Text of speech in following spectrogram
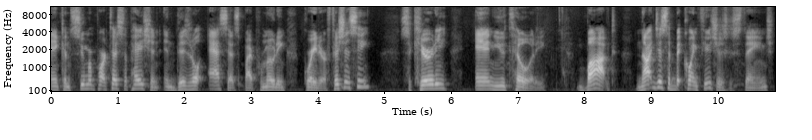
and consumer participation in digital assets by promoting greater efficiency, security, and utility. Bakkt, not just a Bitcoin futures exchange,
